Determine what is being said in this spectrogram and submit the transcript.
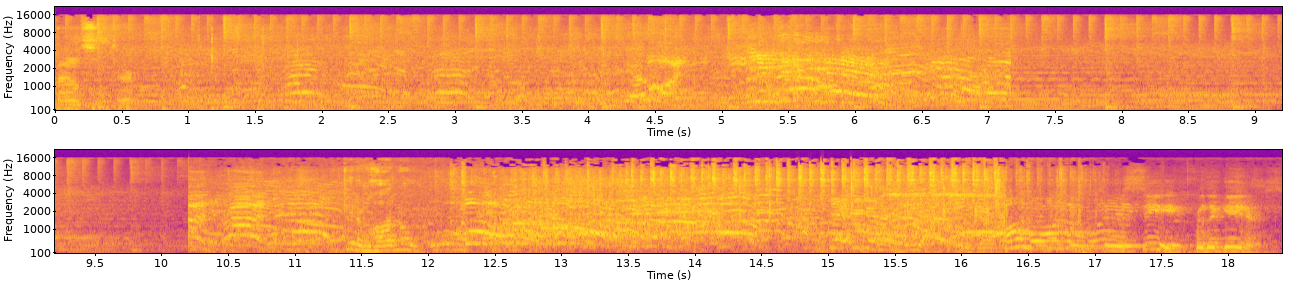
Bouncing there. Get him, Huddle. Fumble on the receive for the Gators.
